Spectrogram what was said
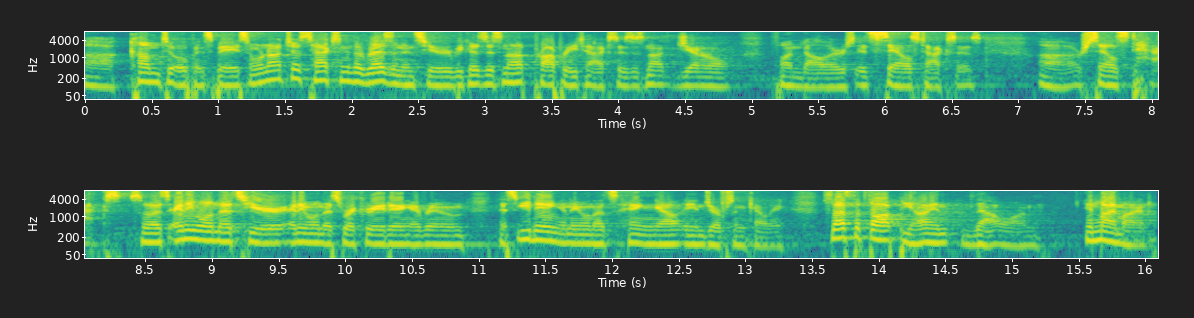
uh, come to open space. And we're not just taxing the residents here because it's not property taxes, it's not general fund dollars, it's sales taxes uh, or sales tax. So that's anyone that's here, anyone that's recreating, everyone that's eating, anyone that's hanging out in Jefferson County. So that's the thought behind that one, in my mind.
